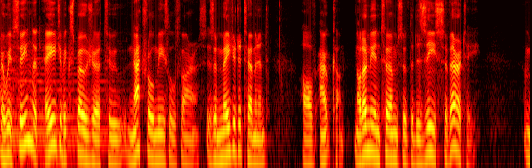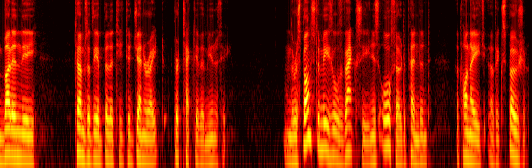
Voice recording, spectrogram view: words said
So we've seen that age of exposure to natural measles virus is a major determinant of outcome, not only in terms of the disease severity, but in the terms of the ability to generate protective immunity. And the response to measles vaccine is also dependent upon age of exposure.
